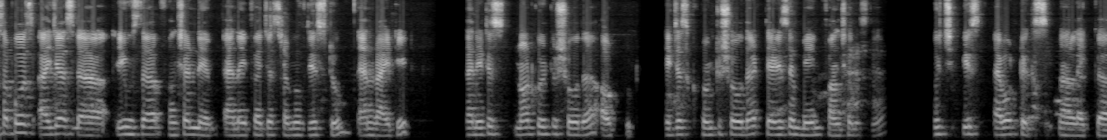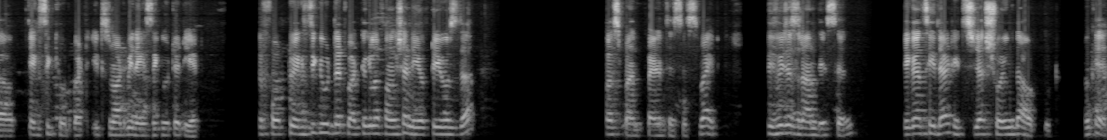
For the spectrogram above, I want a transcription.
suppose i just uh, use the function name and if i just remove these two and write it then it is not going to show the output. It's just going to show that there is a main function is there which is about to ex uh, like uh, execute but it's not been executed yet. So for to execute that particular function you have to use the first parenthesis right? If you just run this cell you can see that it's just showing the output okay?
